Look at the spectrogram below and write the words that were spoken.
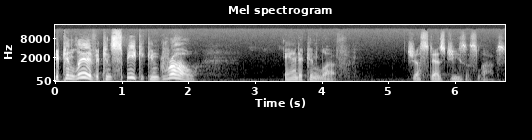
It can live, it can speak, it can grow, and it can love, just as Jesus loves.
